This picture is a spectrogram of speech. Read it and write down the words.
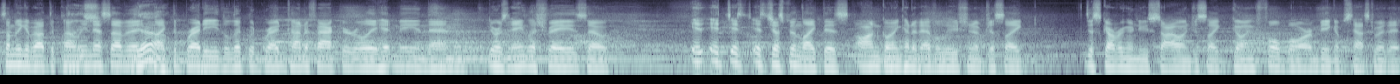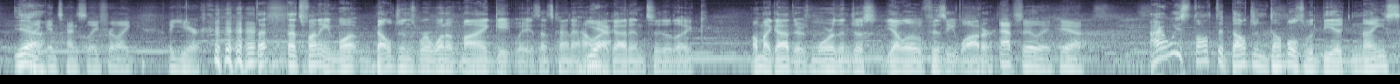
something about the cleanliness of it, Yeah. like the bready, the liquid bread kind of factor, really hit me. And then there was an English phase, so it, it just, it's just been like this ongoing kind of evolution of just like discovering a new style and just like going full bore and being obsessed with it Yeah. like intensely for like a year. that, that's funny. Mo- Belgians were one of my gateways. That's kind of how Yeah. I got into like, oh my god, there's more than just yellow fizzy water. Absolutely, yeah. I always thought that Belgian doubles would be a nice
